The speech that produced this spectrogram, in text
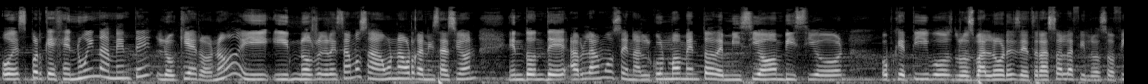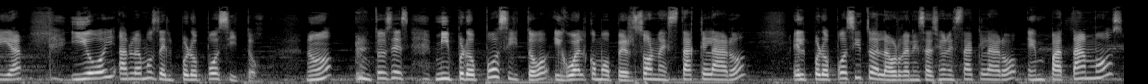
o es porque genuinamente lo quiero, ¿no? Y, nos regresamos a una organización en donde hablamos en algún momento de misión, visión, objetivos, los valores detrás de la filosofía y hoy hablamos del propósito, ¿no? Entonces, mi propósito, igual como persona, está claro el propósito de la organización está claro, empatamos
